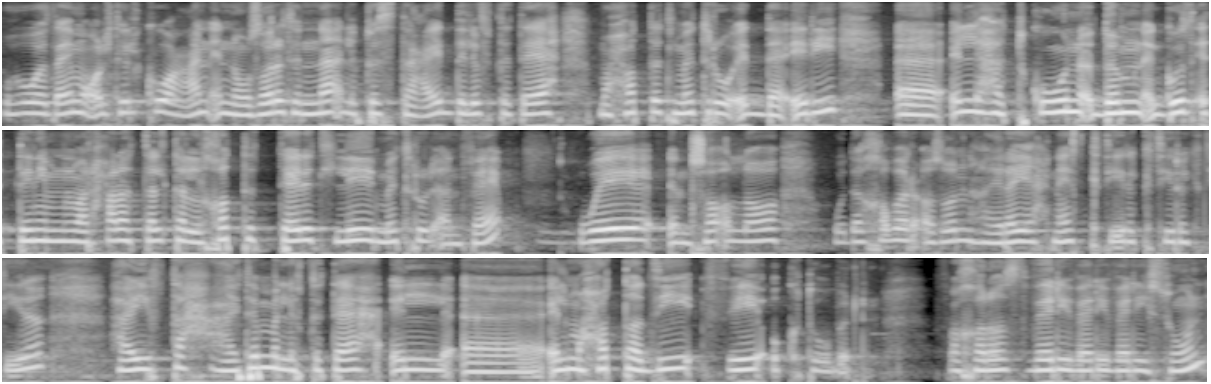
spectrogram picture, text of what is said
وهو زي ما قلت لكم عن إن وزارة النقل بتستعد لافتتاح محطة مترو الدائري آه، اللي هتكون ضمن الجزء الثاني من المرحلة الثالثه للخط الثالث لمترو الأنفاق. وإن شاء الله وده خبر أظن هيريح ناس كتيرة كتيرة كتيرة هيفتح هيتم الافتتاح ال- آه، المحطة دي في أكتوبر. فخلاص very very soon. جميل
